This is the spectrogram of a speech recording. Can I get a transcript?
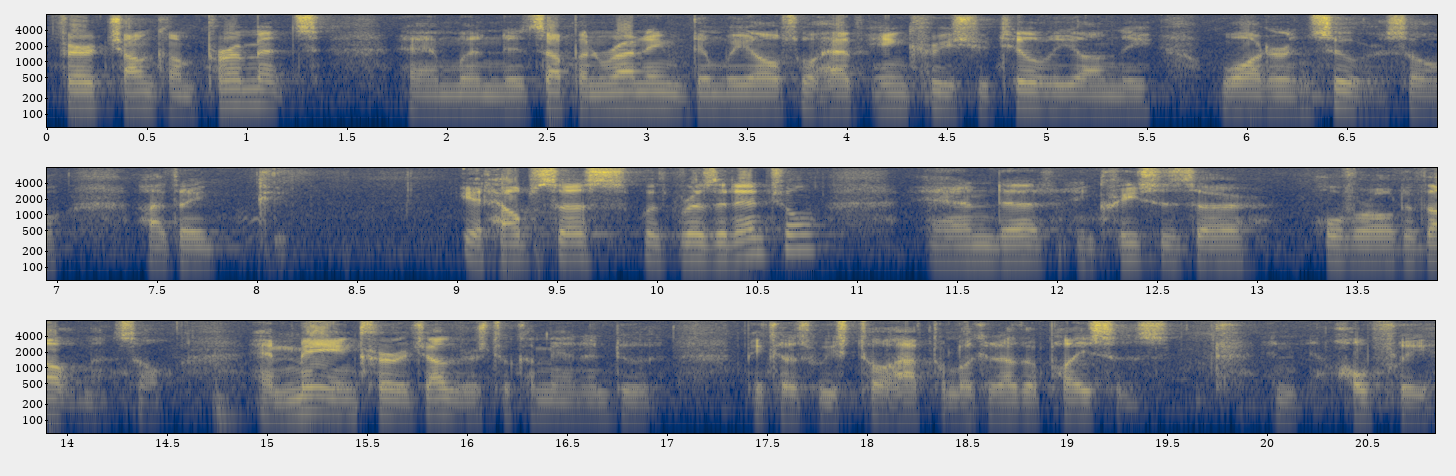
fair chunk on permits. And when it's up and running, then we also have increased utility on the water and sewer. So I think it helps us with residential and uh, increases our overall development, so, and may encourage others to come in and do it, because we still have to look at other places, and hopefully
